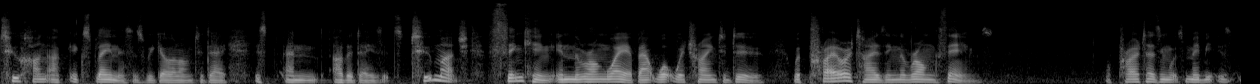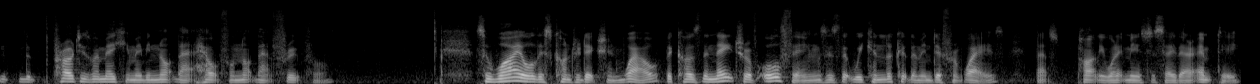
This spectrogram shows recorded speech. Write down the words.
Too hung, I'll explain this as we go along today it's, and other days. It's too much thinking in the wrong way about what we're trying to do. We're prioritizing the wrong things. Or prioritizing what's maybe, the priorities we're making maybe not that helpful, not that fruitful. So, why all this contradiction? Well, because the nature of all things is that we can look at them in different ways. That's partly what it means to say they're empty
